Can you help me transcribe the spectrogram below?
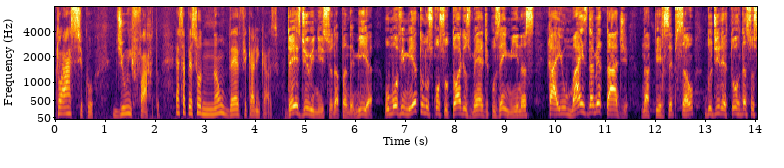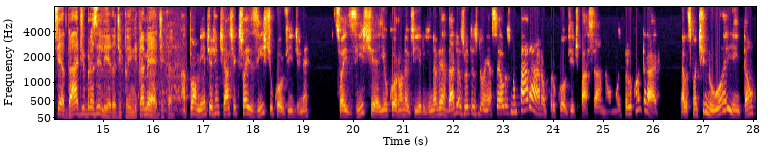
clássico de um infarto. Essa pessoa não deve ficar em casa. Desde o início da pandemia, o movimento nos consultórios médicos em Minas caiu mais da metade na percepção do diretor da Sociedade Brasileira de Clínica Médica. Atualmente a gente acha que só existe o Covid, né? Só existe aí o coronavírus. E na verdade as outras doenças elas não pararam para o Covid passar, não. Muito pelo contrário. Elas continuam aí. Então,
